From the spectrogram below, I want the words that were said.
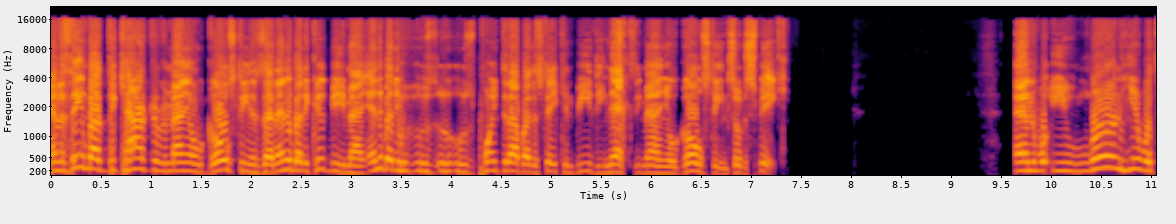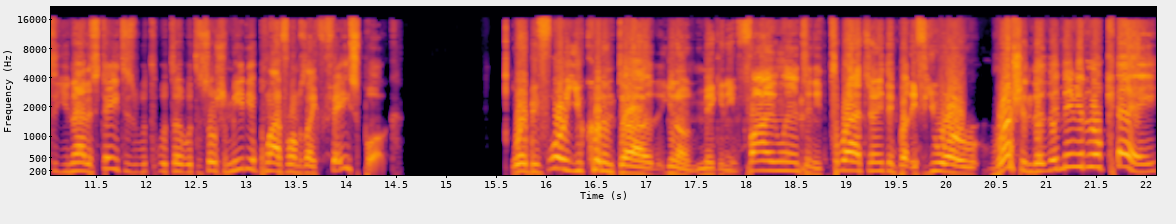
And the thing about the character of Emmanuel Goldstein is that anybody could be man. Anybody who's who's pointed out by the state can be the next Emmanuel Goldstein, so to speak. And what you learn here with the United States is with with the with the social media platforms like Facebook, where before you couldn't uh, you know make any violence, any threats, or anything. But if you are Russian, they, made it okay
